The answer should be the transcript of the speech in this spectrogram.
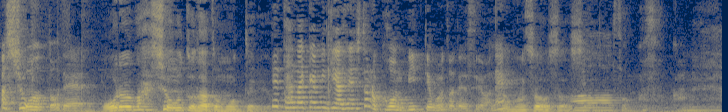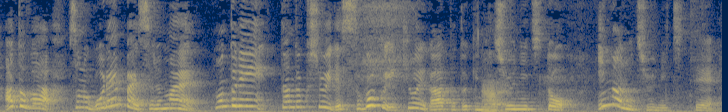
あ、ショートで。俺はショートだと思ってるよ。で田中幹也選手とのコンビっていうことですよね、もうそうそうそう。ああそっかそっか、あとはその5連敗する前本当に単独首位ですごく勢いがあった時の中日と、今の中日って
